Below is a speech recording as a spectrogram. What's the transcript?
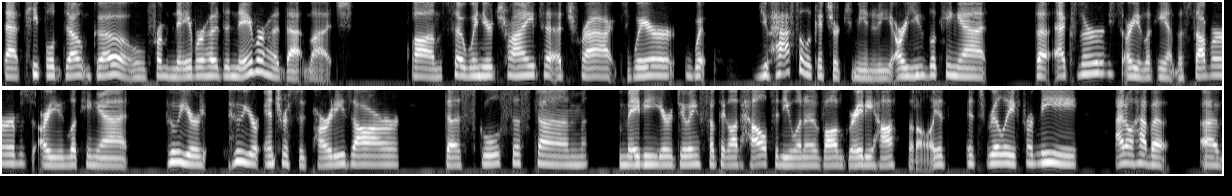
that people don't go from neighborhood to neighborhood that much. Um, so when you're trying to attract where, where you have to look at your community. Are you looking at the exurbs? Are you looking at the suburbs? Are you looking at who your who your interested parties are? The school system, maybe you're doing something on health and you want to involve Grady Hospital. It's it's really for me, I don't have a, a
